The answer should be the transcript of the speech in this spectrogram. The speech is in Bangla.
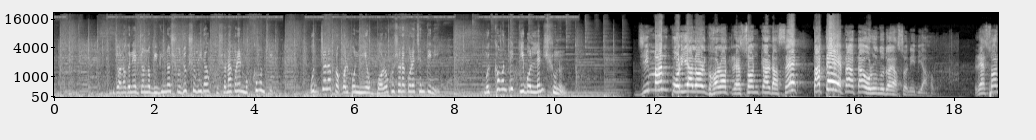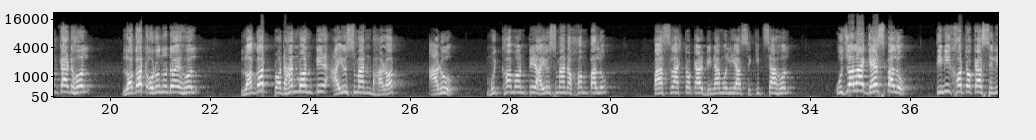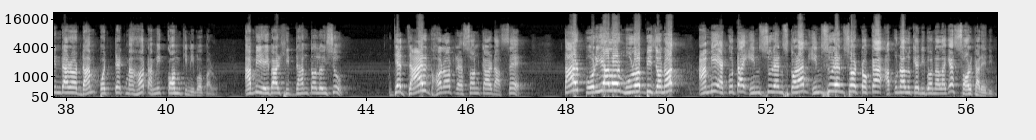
জনগণের জন্য বিভিন্ন সুযোগ সুবিধাও ঘোষণা করেন মুখ্যমন্ত্রী। উজ্জ্বলা প্রকল্প নিয়েও বড় ঘোষণা করেছেন তিনি। মুখ্যমন্ত্রী কি বললেন শুনুন। যিমান পৰিয়ালৰ ঘৰত ৰেচন কাৰ্ড আছে, তাতে এটা এটা অৰুণোদয় আঁচনি দিয়া হ'ব। ৰেচন কাৰ্ড হ'ল লগত অৰুণোদয় হ'ল লগত প্ৰধানমন্ত্ৰীৰ আয়ুষ্মান ভাৰত আৰু মুখ্যমন্ত্ৰীৰ আয়ুষ্মান অসম পালোঁ। পাঁচ লাখ টকাৰ বিনামূলীয়া চিকিৎসা হ'ল। উজ্বলা গেছ পালোঁ। তিনিশ টকা চিলিণ্ডাৰৰ দাম প্ৰত্যেক মাহত আমি কম কিনিব পাৰোঁ। আমি এইবাৰ সিদ্ধান্ত লৈছো যে যাৰ ঘৰত ৰেচন কাৰ্ড আছে তাৰ পৰিয়ালৰ মুৰব্বীজনক আমি একোটা ইঞ্চুৰেঞ্চ কৰাম। ইঞ্চুৰেঞ্চৰ টকা আপোনালোকে দিব নালাগে, চৰকাৰে দিব।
